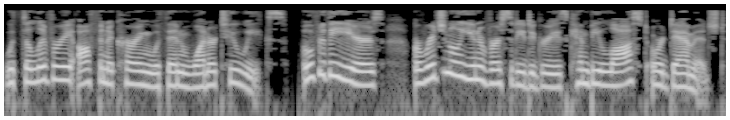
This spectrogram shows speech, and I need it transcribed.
with delivery often occurring within one or two weeks. Over the years, original university degrees can be lost or damaged,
